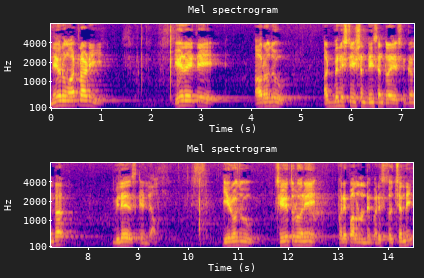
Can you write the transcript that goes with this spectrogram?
నేను మాట్లాడి ఏదైతే ఆ రోజు అడ్మినిస్ట్రేషన్ డీసెంట్రలైజేషన్ కింద విలేజ్కి వెళ్ళాం. ఈరోజు చేతిలోనే పరిపాలన ఉండే పరిస్థితి వచ్చింది.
